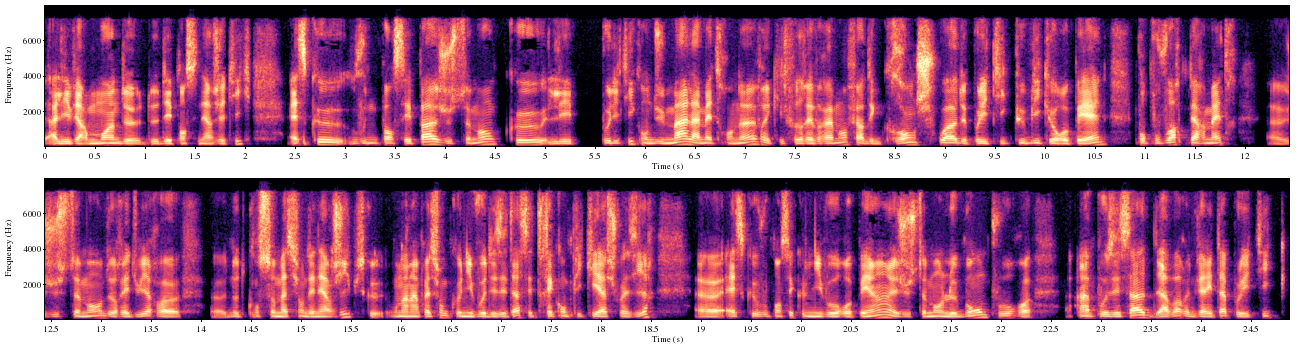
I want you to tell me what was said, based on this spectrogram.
aller vers moins de, de dépenses énergétiques. Est-ce que vous ne pensez pas justement que les politiques ont du mal à mettre en œuvre et qu'il faudrait vraiment faire des grands choix de politique publique européenne pour pouvoir permettre euh, justement de réduire euh, euh, notre consommation d'énergie, puisqu'on a l'impression qu'au niveau des États, c'est très compliqué à choisir. Est-ce que vous pensez que le niveau européen est justement le bon pour imposer ça, d'avoir une véritable politique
